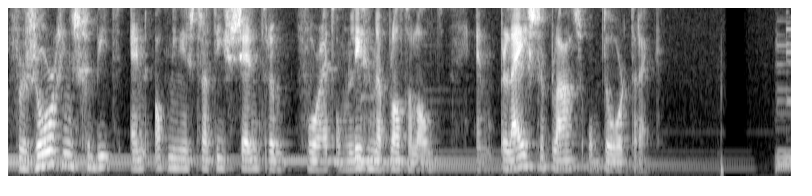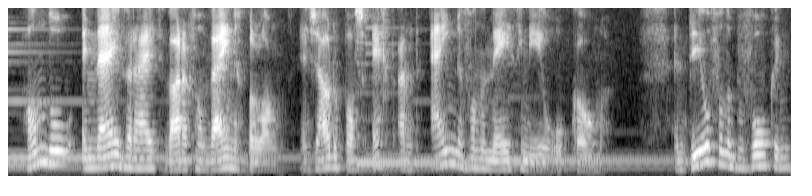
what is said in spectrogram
verzorgingsgebied en administratief centrum voor het omliggende platteland en pleisterplaats op doortrek. Handel en nijverheid waren van weinig belang en zouden pas echt aan het einde van de 19e eeuw opkomen. Een deel van de bevolking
